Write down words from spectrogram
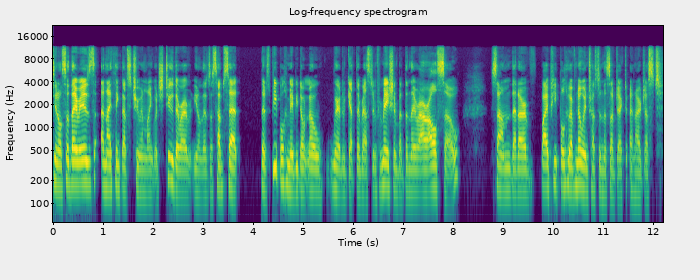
you know so there is and i think that's true in language too there are you know there's a subset there's people who maybe don't know where to get their best information but then there are also some that are by people who have no interest in the subject and are just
